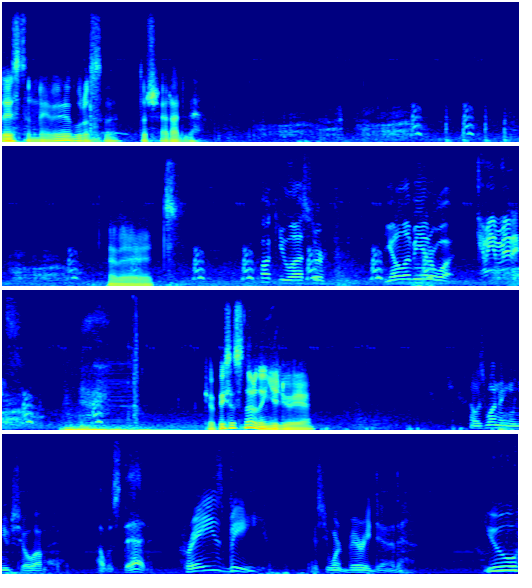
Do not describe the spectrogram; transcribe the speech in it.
Leicester'ın evi burasıdır herhalde. Evet. Fuck you, Lester. You gonna let me in or what? Give me a minute. Köpek sesi nereden geliyor ya? I was wondering when you'd show up. I was dead. Praise be. Guess you weren't very dead. You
